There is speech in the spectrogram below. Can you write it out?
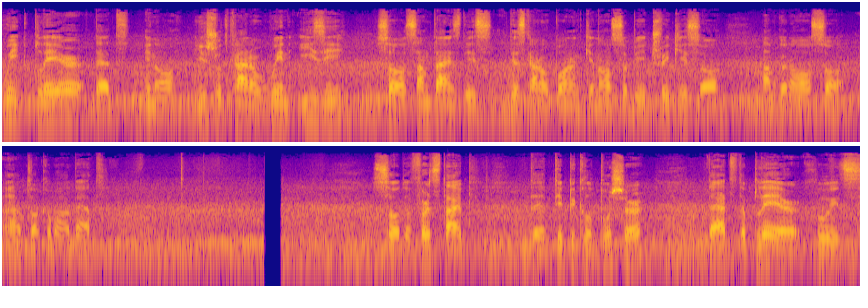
weak player that you know you should kind of win easy. So sometimes this this kind of opponent can also be tricky. So I'm gonna also uh, talk about that. So the first type, the typical pusher, that's the player who is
